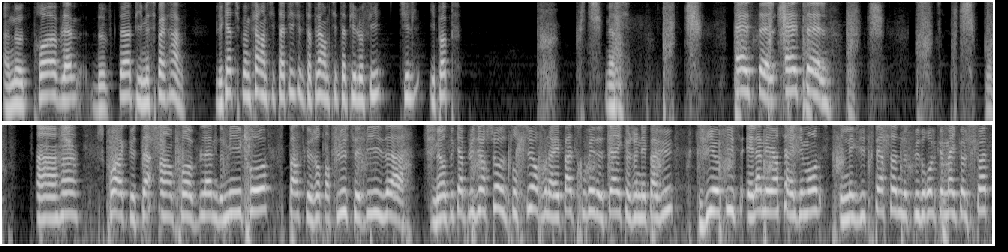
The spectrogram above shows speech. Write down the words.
un autre problème de tapis. Mais c'est pas grave. Lucas, tu peux me faire un petit tapis, s'il te plaît? Un petit tapis Lofi Chill, hip-hop? Merci. Estelle, Estelle Ah, Je crois que t'as un problème de micro parce que j'entends plus, c'est bizarre. Mais en tout cas, plusieurs choses sont sûres. Vous n'avez pas trouvé de série que je n'ai pas vue. The Office est la meilleure série du monde. Il n'existe personne de plus drôle que Michael Scott.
